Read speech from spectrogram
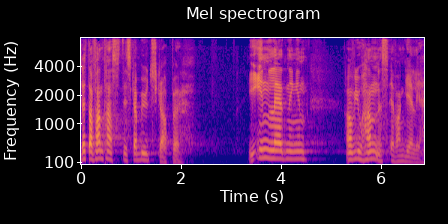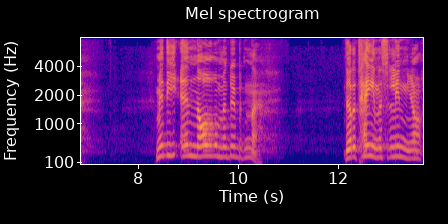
dette fantastiske budskapet i innledningen av Johannes evangeliet. Med de enorme dybdene, der det tegnes linjer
